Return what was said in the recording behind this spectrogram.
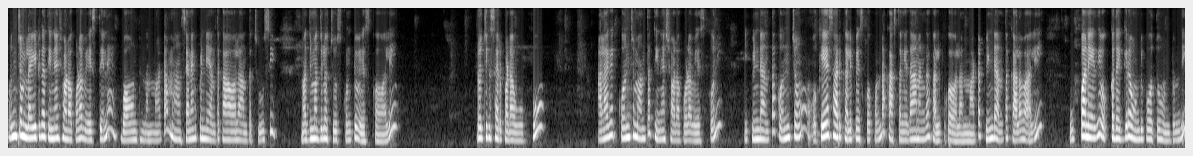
కొంచెం లైట్గా తినే సోడా కూడా వేస్తేనే బాగుంటుందన్నమాట మనం శనగపిండి ఎంత కావాలో అంత చూసి మధ్య మధ్యలో చూసుకుంటూ వేసుకోవాలి. రుచికి సరిపడా ఉప్పు అలాగే కొంచెం అంతా తినే సోడా కూడా వేసుకొని ఈ పిండి అంతా కొంచెం ఒకేసారి కలిపేసుకోకుండా కాస్త నిదానంగా కలుపుకోవాలన్నమాట. పిండి అంతా కలవాలి. ఉప్పు అనేది ఒక్క దగ్గర ఉండిపోతూ ఉంటుంది.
